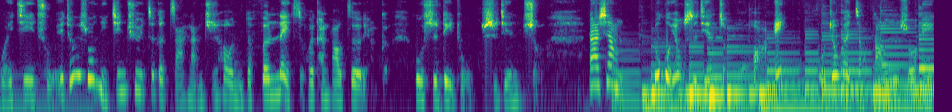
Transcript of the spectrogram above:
为基础，也就是说你进去这个展览之后，你的分类只会看到这两个故事地图、时间轴。那像如果用时间轴的话，诶，我就会找到就是说，诶，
